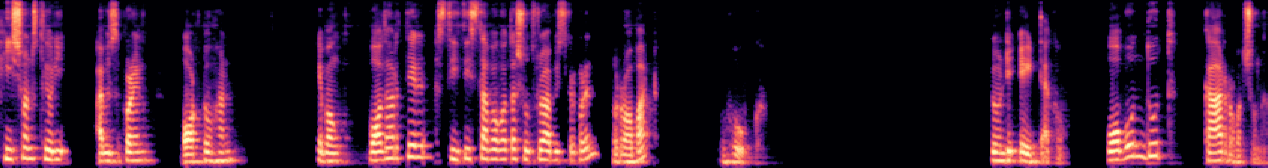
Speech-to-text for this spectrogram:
fissions theory আবিষ্কার করেন অটোহান, এবং পদার্থের স্থিতিস্থাপকতা সূত্র আবিষ্কার করেন রবার্ট হুক। টোয়েন্টি এইট দেখো পবনদূত কার রচনা?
